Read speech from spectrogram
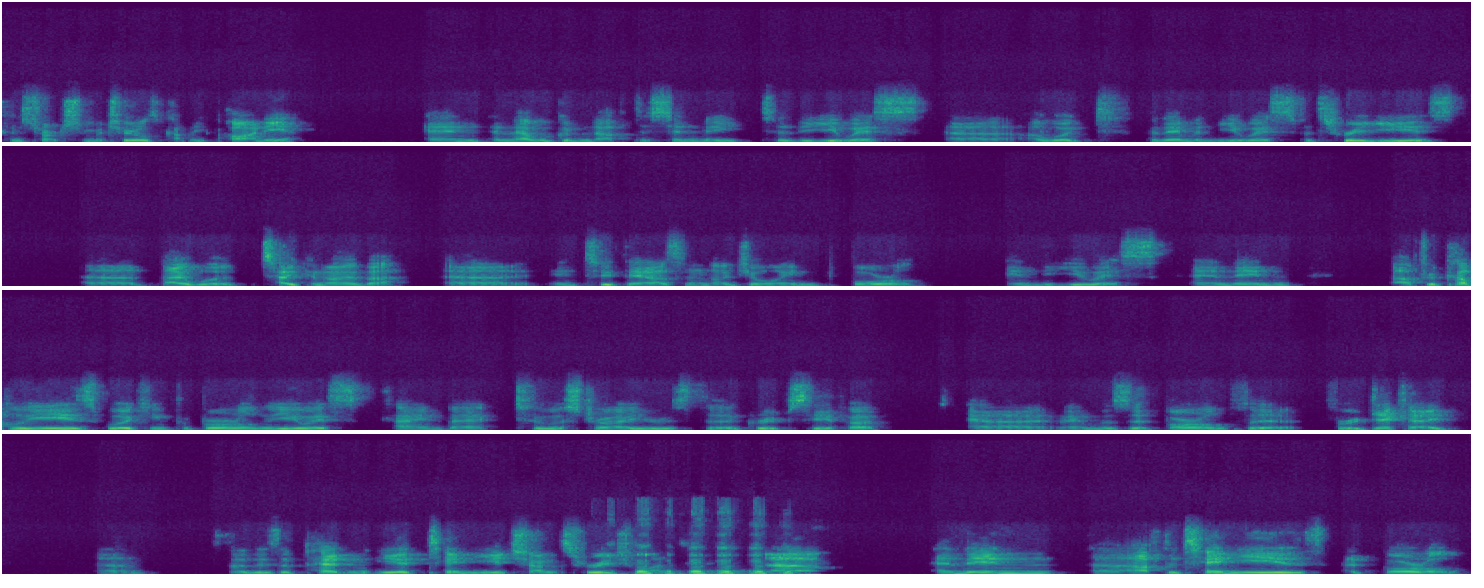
construction materials company pioneer and, and they were good enough to send me to the US. Uh, I worked for them in the US for three years. Uh, they were taken over uh, in 2000, and I joined Boral in the US. And then after a couple of years working for Boral in the US, came back to Australia as the group CFO uh, and was at Boral for, for a decade. Um, so there's a pattern here, 10 year chunks for each one. um, and then uh, after 10 years at Boral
